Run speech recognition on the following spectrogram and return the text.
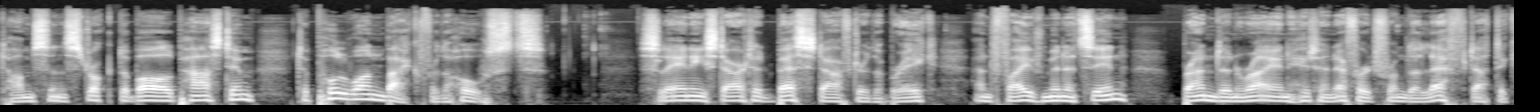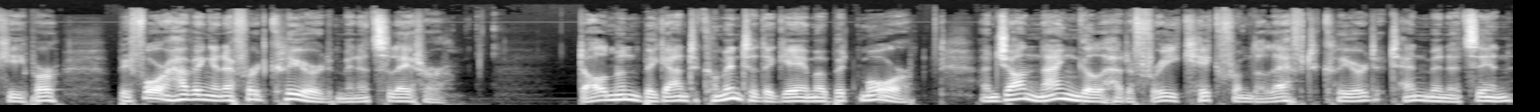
Thompson struck the ball past him to pull one back for the hosts. Slaney started best after the break, and five minutes in, Brandon Ryan hit an effort from the left at the keeper before having an effort cleared minutes later. Dolman began to come into the game a bit more, and John Nangle had a free kick from the left cleared ten minutes in,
